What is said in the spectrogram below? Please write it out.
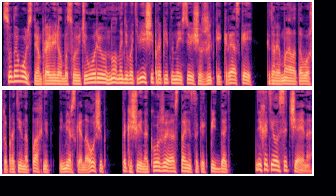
С удовольствием проверил бы свою теорию, но надевать вещи, пропитанные все еще жидкой краской, которая мало того, что противно пахнет и мерзкая на ощупь, так еще и на коже останется как пить дать, не хотелось отчаянно.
